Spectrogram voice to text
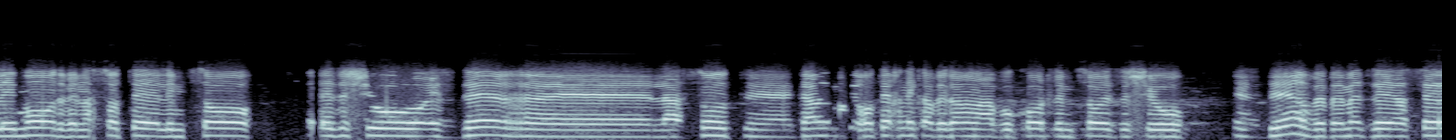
לימוד ולנסות אה, למצוא איזשהו הסדר אה, לעשות אה, גם עם הפירוטכניקה וגם עם האבוקות, למצוא איזשהו הסדר, ובאמת זה יעשה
